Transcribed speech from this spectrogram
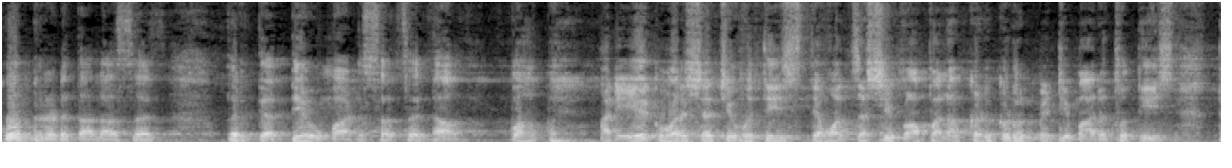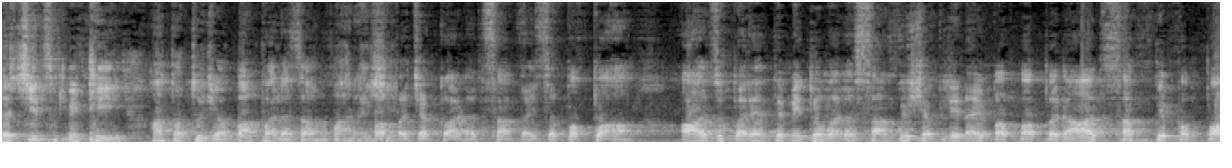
कोण रडत आला असत तर त्या देव माणसाचं नाव बाप आहे. आणि एक वर्षाची होतीस तेव्हा जशी बापाला कडकडून मिठी मारत होतीस तशीच मिठी आता तुझ्या बापाला जाऊन मारायची. बापाच्या कानात सांगायचं पप्पा आजपर्यंत मी तुम्हाला सांगू शकले नाही पप्पा पण आज सांगते पप्पा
